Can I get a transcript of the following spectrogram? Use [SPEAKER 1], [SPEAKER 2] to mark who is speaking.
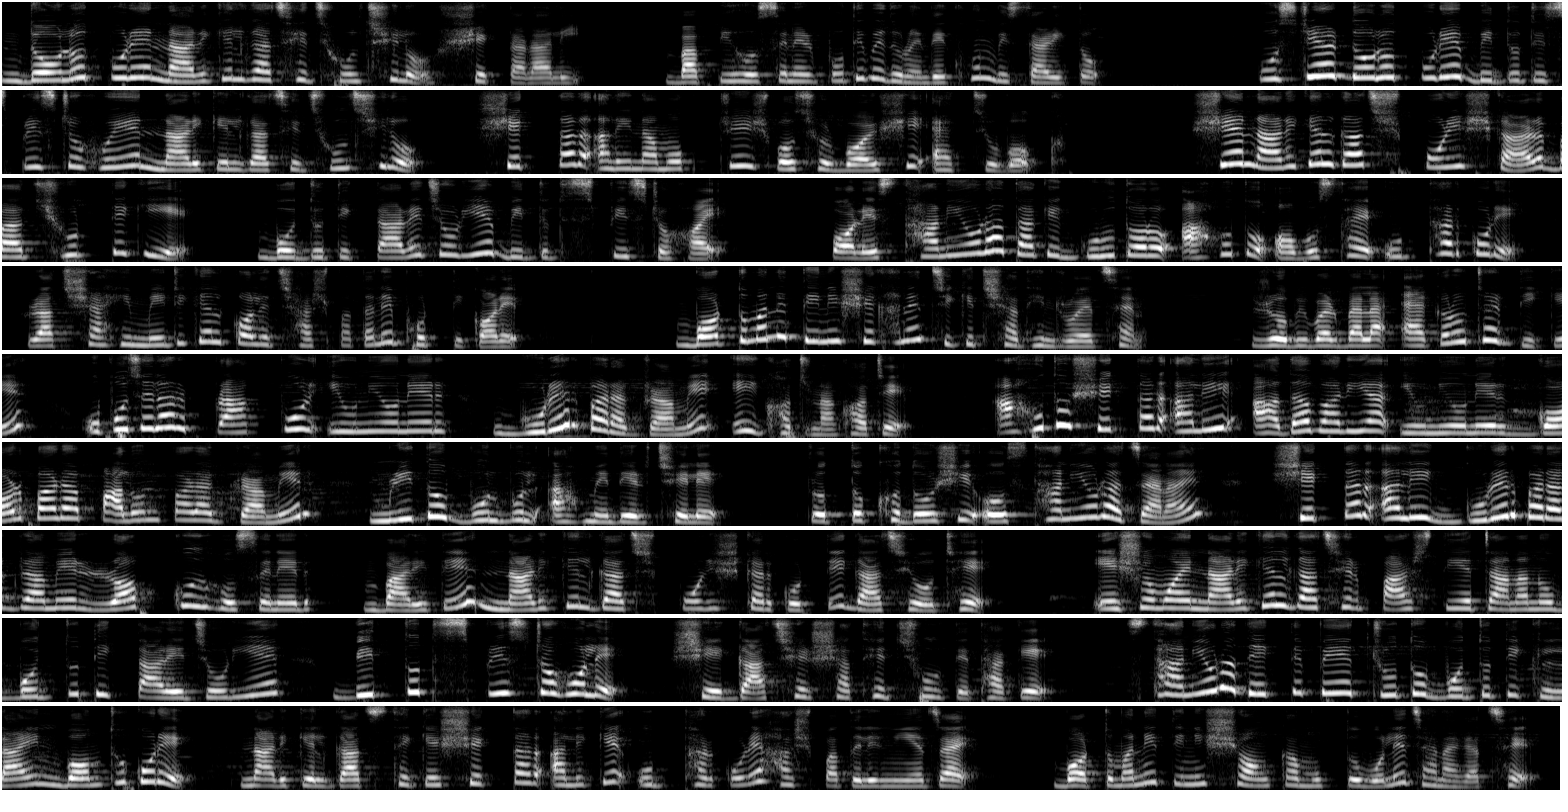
[SPEAKER 1] দৌলতপুরে নারিকেল গাছে ঝুলছিল শেখতার আলী। বাপ্পি হোসেনের প্রতিবেদনে দেখুন বিস্তারিত। কুষ্টিয়ার দৌলতপুরে বিদ্যুৎ স্পৃষ্ট হয়ে নারিকেল গাছে ঝুলছিল শেখতার আলী নামক ত্রিশ বছর বয়সী এক যুবক। সে নারিকেল গাছ পরিষ্কার বা ছুটতে গিয়ে বৈদ্যুতিক তারে জড়িয়ে বিদ্যুৎ স্পৃষ্ট হয়। পরে স্থানীয়রা তাকে গুরুতর আহত অবস্থায় উদ্ধার করে রাজশাহী মেডিকেল কলেজ হাসপাতালে ভর্তি করে। বর্তমানে তিনি সেখানে চিকিৎসাধীন রয়েছেন। রবিবার বেলা এগারোটার দিকে উপজেলার প্রাকপুর ইউনিয়নের গুড়েরপাড়া গ্রামে এই ঘটনা ঘটে। আহত শেখতার আলী আদাবাড়িয়া ইউনিয়নের গড়পাড়া পালনপাড়া গ্রামের মৃত বুলবুল আহমেদের ছেলে। প্রত্যক্ষদর্শী ও স্থানীয়রা জানায়, শেখতার আলী গুড়েরপাড়া গ্রামের রবকুল হোসেনের বাড়িতে নারিকেল গাছ পরিষ্কার করতে গাছে ওঠে। এ সময় নারিকেল গাছের পাশ দিয়ে টানানো বৈদ্যুতিক তারে জড়িয়ে বিদ্যুৎ স্পৃষ্ট হলে সে গাছের সাথে ঝুলতে থাকে। স্থানীয়রা দেখতে পেয়ে দ্রুত বৈদ্যুতিক লাইন বন্ধ করে নারিকেল গাছ থেকে শেখতার আলীকে উদ্ধার করে হাসপাতালে নিয়ে যায়। বর্তমানে তিনি শঙ্কামুক্ত বলে জানা গেছে।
